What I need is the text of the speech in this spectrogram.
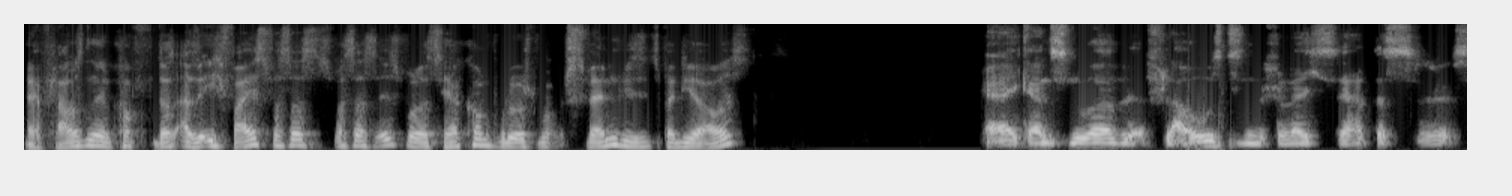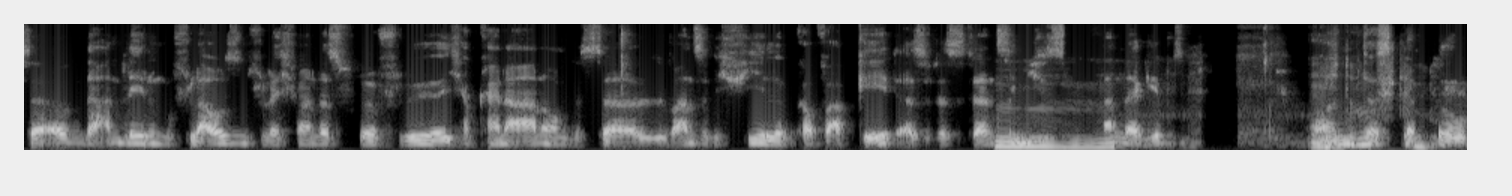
Ja, Flausen im Kopf. Das, also ich weiß, was das, was das ist, wo das herkommt. Du, Sven, wie sieht's bei dir aus? Ja, ich kann es nur Flausen. Vielleicht hat das, ist da irgendeine Anlehnung Flausen. Vielleicht waren das früher Flöhe. Ich habe keine Ahnung, dass da wahnsinnig viel im Kopf abgeht. Also, dass es da ein ziemliches Mhm. Durcheinander gibt. Stimmt, Und dass da stimmt. so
